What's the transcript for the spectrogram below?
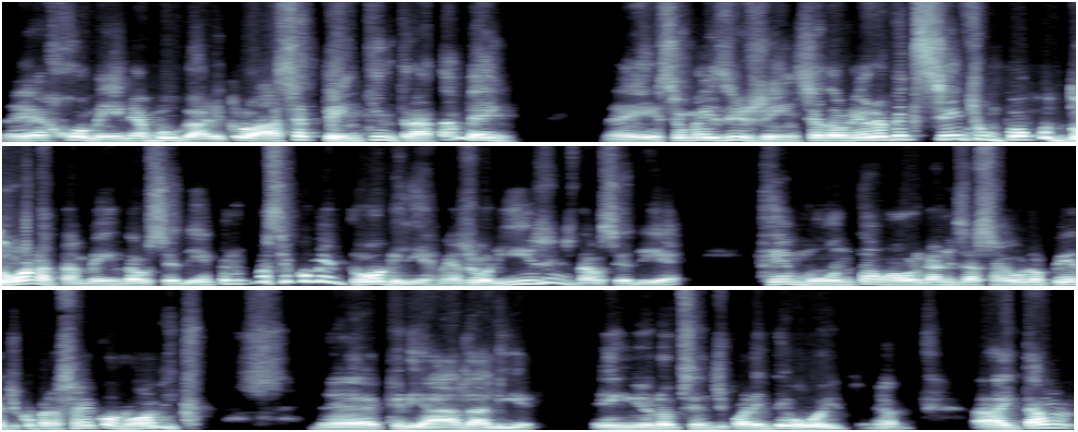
né, Romênia, Bulgária e Croácia têm que entrar também. Né? Essa é uma exigência da União Europeia que se sente um pouco dona também da OCDE, pelo que você comentou, Guilherme, as origens da OCDE remontam à Organização Europeia de Cooperação Econômica, né, criada ali em 1948. Né? Ah, então,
